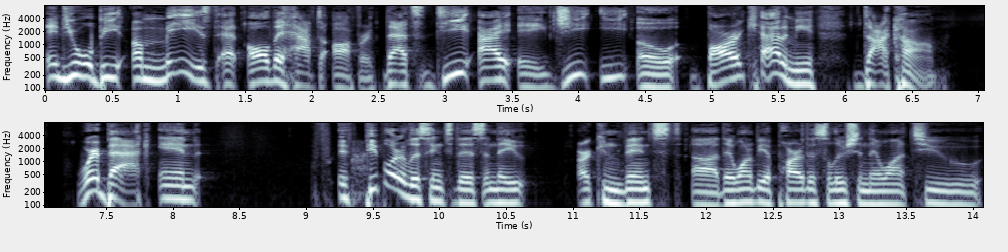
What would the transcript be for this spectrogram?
and you will be amazed at all they have to offer. That's D-I-A-G-E-O baracademy.com. We're back and if people are listening to this and they are convinced uh, they want to be a part of the solution, they want to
